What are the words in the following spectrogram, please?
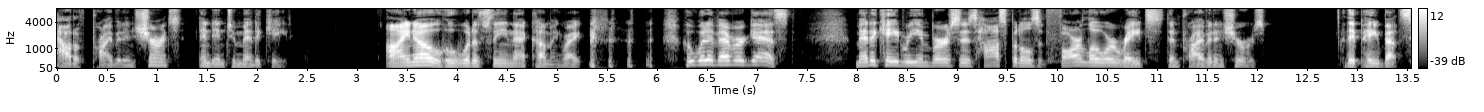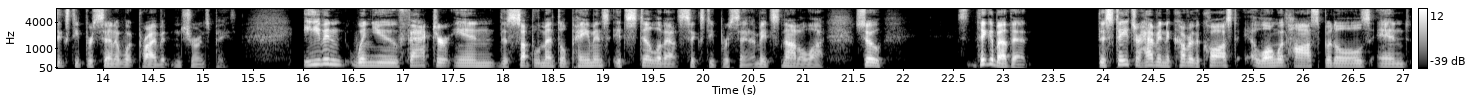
out of private insurance and into Medicaid. I know who would have seen that coming, right? who would have ever guessed? Medicaid reimburses hospitals at far lower rates than private insurers. They pay about 60% of what private insurance pays. Even when you factor in the supplemental payments, it's still about 60%. I mean, it's not a lot. So think about that. The states are having to cover the cost along with hospitals and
